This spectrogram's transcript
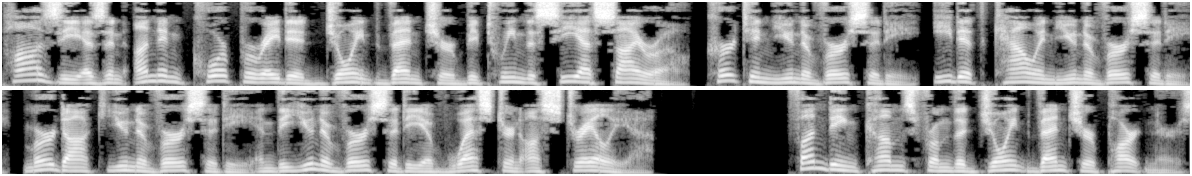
Pawsey is an unincorporated joint venture between the CSIRO, Curtin University, Edith Cowan University, Murdoch University and the University of Western Australia. Funding comes from the joint venture partners,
